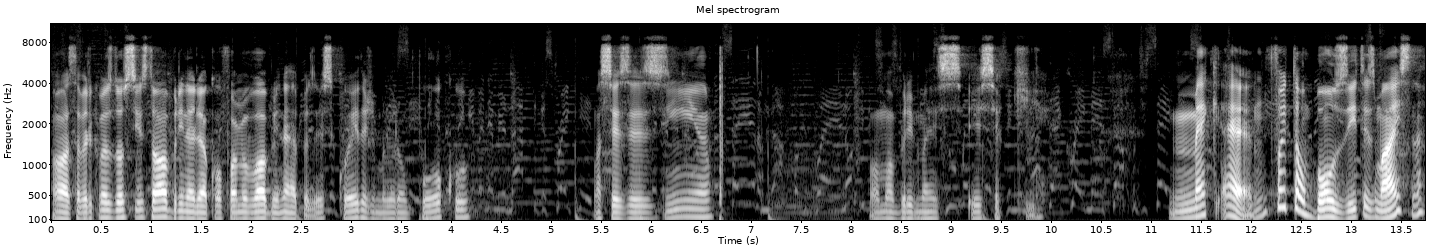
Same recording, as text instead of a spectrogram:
Ó, tá vendo que meus docinhos estão abrindo ali, ó, conforme eu vou abrindo, né? Depois a Squater já melhorou um pouco. Uma CZzinha. Vamos abrir mais esse aqui. Mac... É, não foi tão bom os itens, mas, né?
